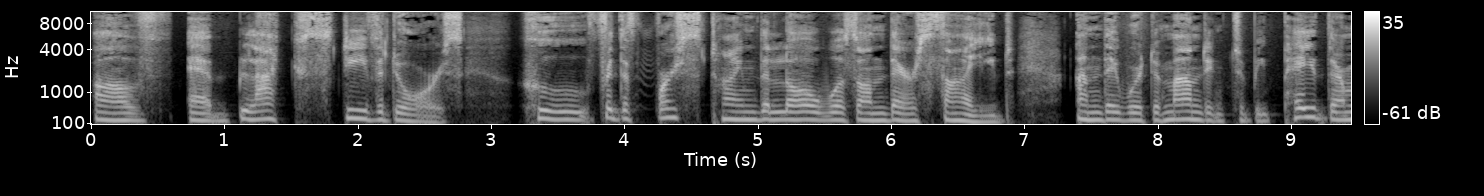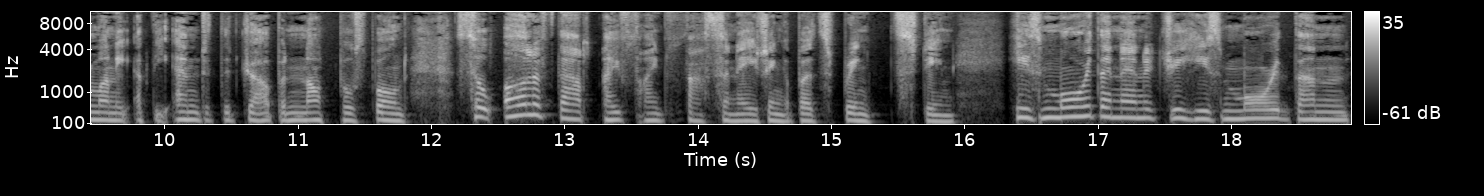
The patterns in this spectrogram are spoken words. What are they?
of uh, black stevedores who, for the first time, the law was on their side, and they were demanding to be paid their money at the end of the job and not postponed. So all of that I find fascinating about Springsteen. He's more than energy. He's more than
